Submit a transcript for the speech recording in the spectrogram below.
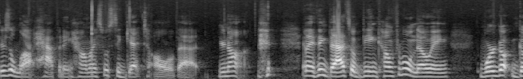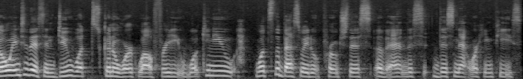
there's a lot happening. How am I supposed to get to all of that? You're not. and I think that's what being comfortable knowing we're go, go into this and do what's going to work well for you. What can you? What's the best way to approach this event, this this networking piece,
